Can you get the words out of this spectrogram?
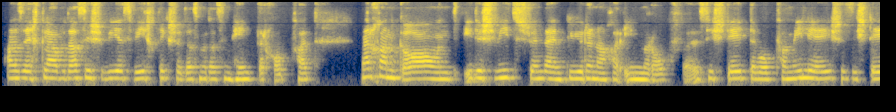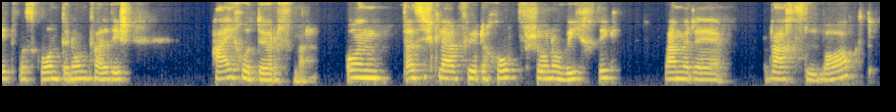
Also ich glaube, das ist wie das Wichtigste, dass man das im Hinterkopf hat. Man kann gehen und in der Schweiz stehen die Türen nachher immer offen. Es ist dort, wo die Familie ist, es ist dort, wo das gewohnte Umfeld ist heimkommen dürfen wir. Und das ist, glaube ich, für den Kopf schon noch wichtig, wenn man den Wechsel wagt.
